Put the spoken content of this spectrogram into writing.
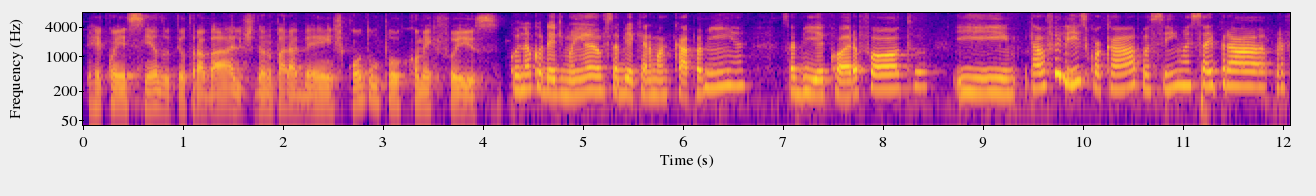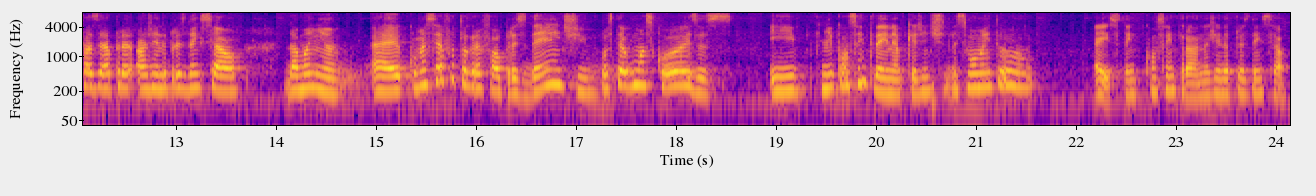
reconhecendo o teu trabalho, te dando parabéns. Conta um pouco como é que foi isso. Quando eu acordei de manhã, eu sabia que era uma capa minha, sabia qual era a foto e estava feliz com a capa, assim, mas saí para fazer a, pre agenda presidencial da manhã. É, comecei a fotografar o presidente, postei algumas coisas e me concentrei, né? Porque a gente, nesse momento, é isso, tem que concentrar na agenda presidencial.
